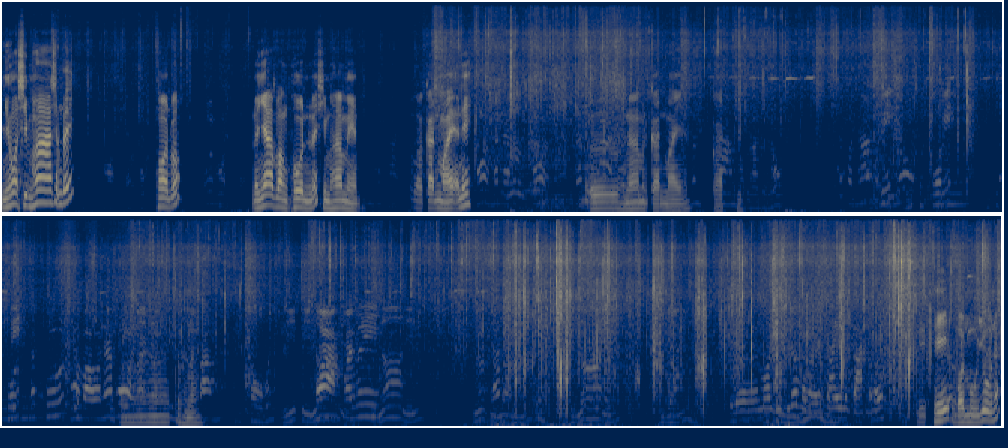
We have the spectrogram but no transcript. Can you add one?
มีหอด15ซำเด้หมหอดบ่ระยะบางพลและ15เมตรว่าการไหมอันนี้เออนะมันการไหมนะกัด ตัวนะว่างไปไม่พี่บอลหมูอยู่นะ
